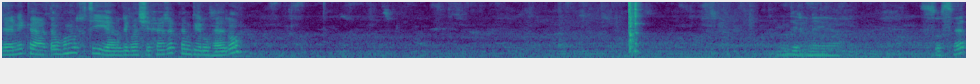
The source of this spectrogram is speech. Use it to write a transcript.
يعني كنعطيوهم الاختيار اللي بغى شي حاجة كنديروها له. ندير هنايا الصوصات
